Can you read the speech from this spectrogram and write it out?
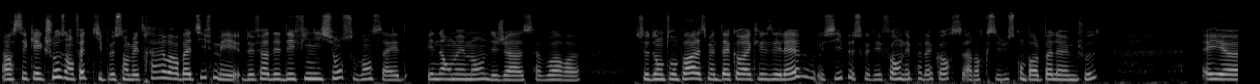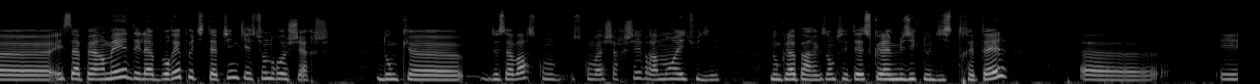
Alors, c'est quelque chose, en fait, qui peut sembler très rébarbatif, mais de faire des définitions, souvent, ça aide énormément déjà à savoir ce dont on parle, à se mettre d'accord avec les élèves aussi, parce que des fois, on n'est pas d'accord, alors que c'est juste qu'on ne parle pas de la même chose. Euh, et, ça permet d'élaborer petit à petit une question de recherche. Donc, euh, de savoir ce qu'on va chercher vraiment à étudier. Donc là, par exemple, c'était est-ce que la musique nous distrait-elle euh,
